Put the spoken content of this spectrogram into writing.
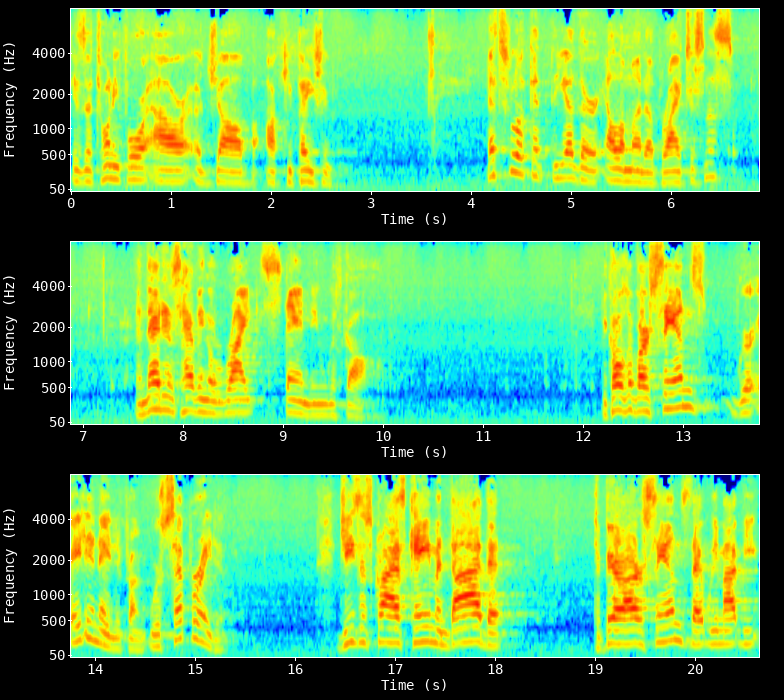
is a 24 hour job occupation. Let's look at the other element of righteousness, and that is having a right standing with God. Because of our sins, we're alienated from, we're separated. Jesus Christ came and died that to bear our sins that we might be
